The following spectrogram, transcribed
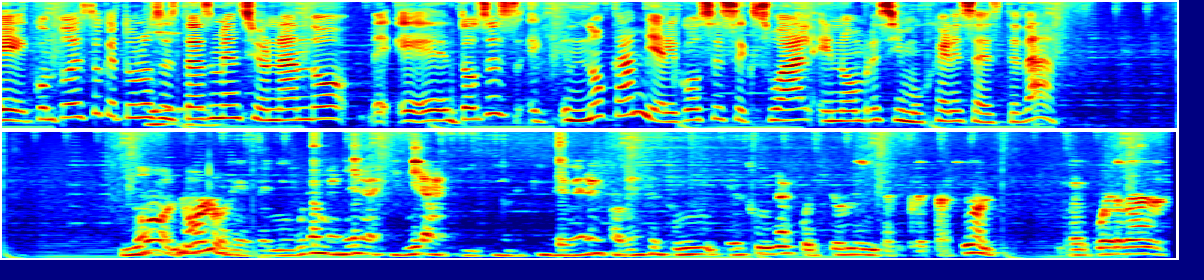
Eh, con todo esto que tú nos estás mencionando, eh, eh, entonces no cambia el goce sexual en hombres y mujeres a esta edad. No, no, Lore, de ninguna manera. Y mira, y, de veras a veces es una cuestión de interpretación recuerda,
